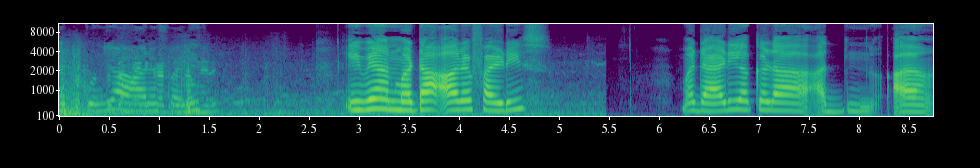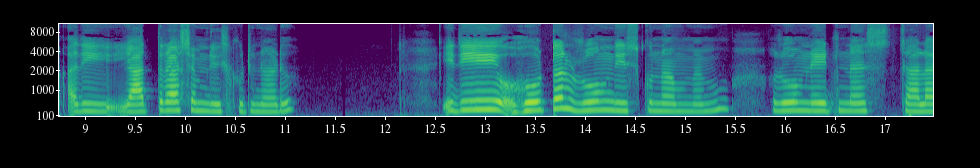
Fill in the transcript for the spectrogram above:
పెట్టుకోండి. ఆ ఆర్ఎఫ్ఐడి ఇవే అనమాట ఆర్ఎఫ్ఐడిస్. మా డాడీ అక్కడ అది యాత్రాశ్రం తీసుకుంటున్నాడు. ఇది హోటల్ రూమ్ తీసుకున్నాం మేము. రూమ్ నీట్నెస్ చాలా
